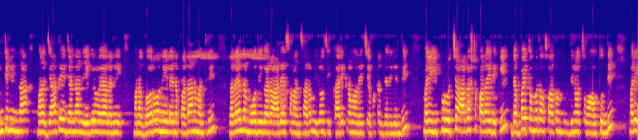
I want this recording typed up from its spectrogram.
ఇంటి మీద మన జాతీయ జెండాను ఎగురవేయాలని మన గౌరవనీయులైన ప్రధానమంత్రి నరేంద్ర మోదీ గారు ఆదేశాల అనుసారం ఈరోజు ఈ కార్యక్రమం అనేది చేపట్టడం జరిగింది. మరి ఇప్పుడు వచ్చే ఆగస్టు పదహైదుకి డెబ్బై తొమ్మిదవ స్వాతంత్ర దినోత్సవం అవుతుంది. మరి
